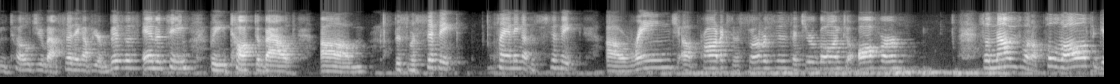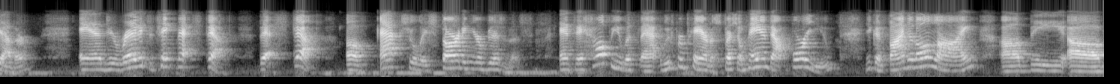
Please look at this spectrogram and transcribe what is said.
We told you about setting up your business entity. We talked about um, the specific planning of the specific uh, range of products and services that you're going to offer. So now you just want to pull it all together and you're ready to take that step, that step of actually starting your business. And to help you with that, we've prepared a special handout for you. You can find it online. Uh, the uh,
